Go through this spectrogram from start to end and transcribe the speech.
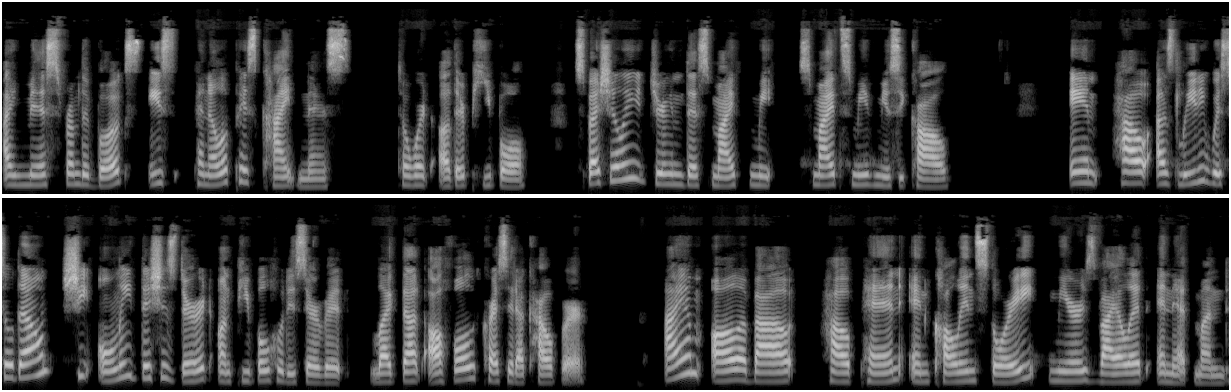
I miss from the books is Penelope's kindness toward other people, especially during the Smythe, Smythe Smith musical. And how, as Lady Whistledown, she only dishes dirt on people who deserve it, like that awful Cressida Cowper. I am all about how Pen and Colin's story mirrors Violet and Edmund.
